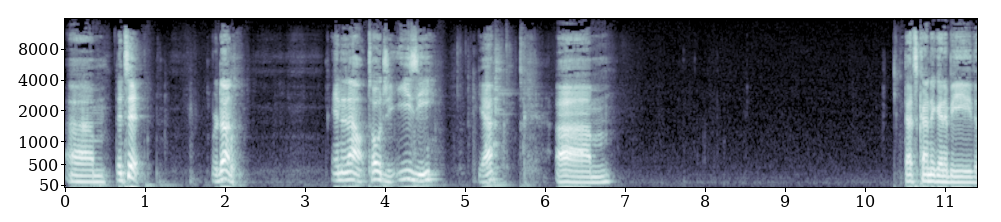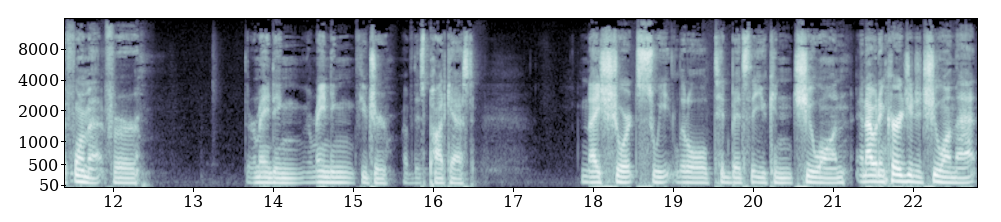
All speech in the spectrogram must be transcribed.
um, that's it. We're done. In and out. Told you. Easy. Yeah. Um, that's kind of going to be the format for the remaining remaining future of this podcast. Nice, short, sweet little tidbits that you can chew on, and I would encourage you to chew on that.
